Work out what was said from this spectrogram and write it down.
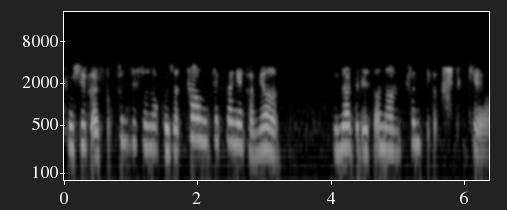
교실 가서 편지 써놓고서 차원 책상에 가면 누나들이 써놓은 편지가 가득해요.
